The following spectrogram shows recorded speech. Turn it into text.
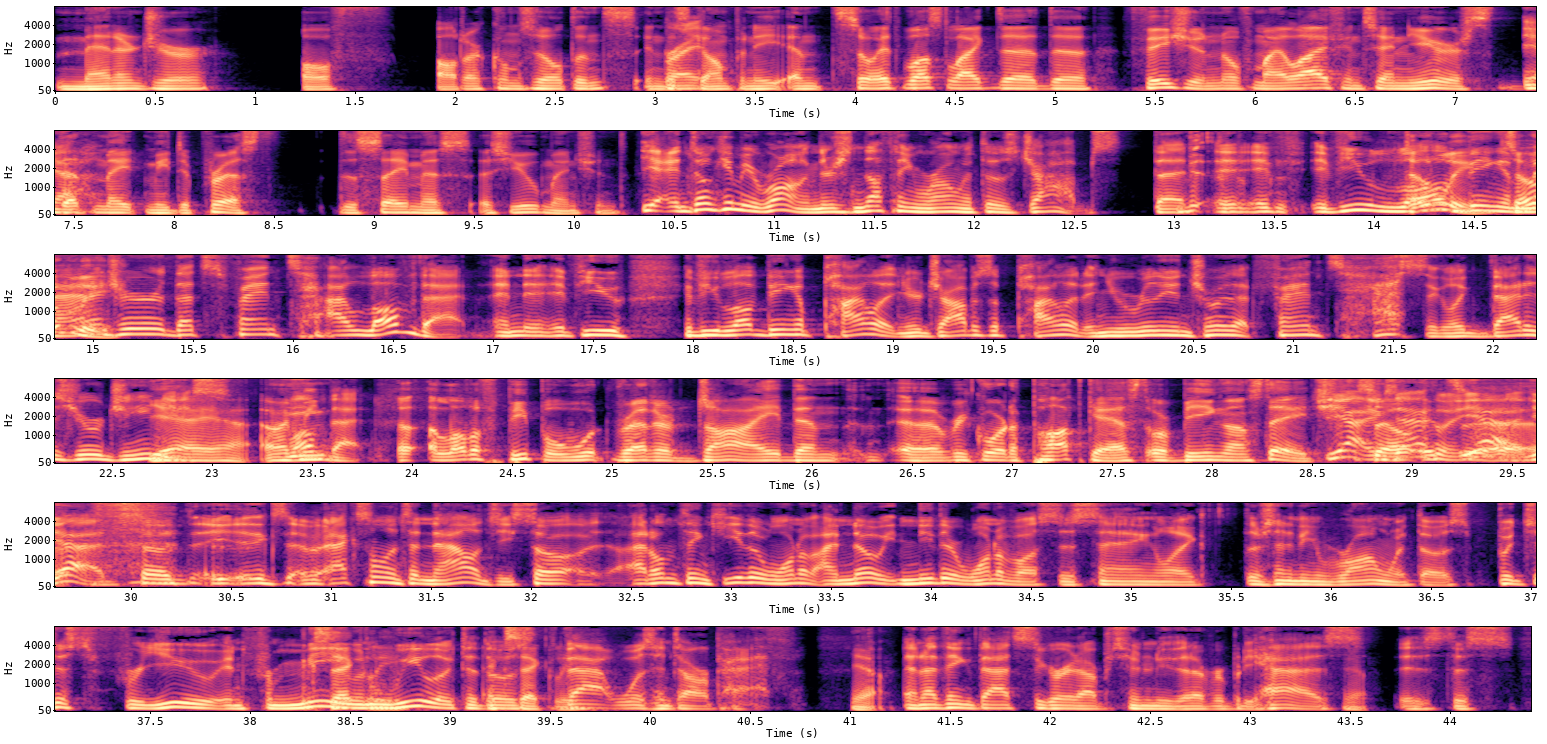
manager of other consultants in this Right. company. And so it was like the, the vision of my life in 10 years Yeah. that made me depressed. The same as, as you mentioned. Yeah, and don't get me wrong. There's nothing wrong with those jobs. That if if you love Totally, being a totally. manager, that's fantastic. I love that. And if you if you love being a pilot and your job is a pilot and you really enjoy that, fantastic. Like that is your genius. Yeah, yeah. I love mean, that. A, lot of people would rather die than uh, record a podcast or being on stage. Yeah, So exactly. it's, yeah, uh, yeah. So ex- excellent analogy. So I don't think either one of I know neither one of us is saying like there's anything wrong with those, but just for you and for me Exactly. when we looked at those, Exactly. that wasn't our path. Yeah. And I think that's the great opportunity that everybody has is this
